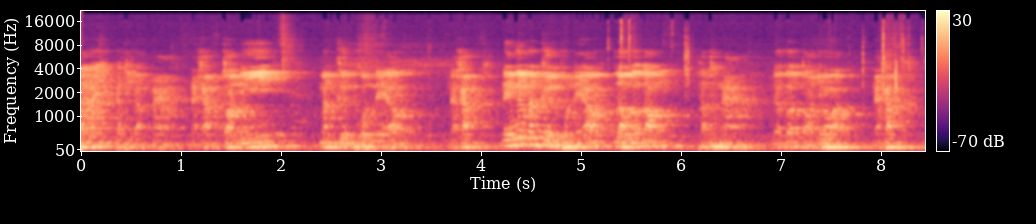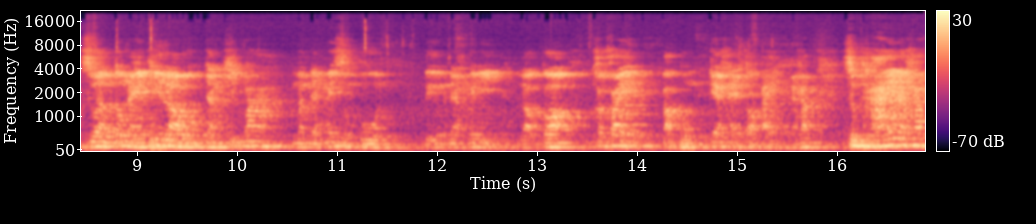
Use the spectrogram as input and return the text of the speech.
ได้ปฏิบัติมานะครับ ตอนนี้มันเกิดผลแล้วนะครับ ในเมื่อมันเกิดผลแล้วเราก็ต้องพัฒนาแล้วก็ต่อยอดนะครับ ส่วนตรงไหนที่เรายังคิดว่ามันยังไม่สมบูรณ์ หรือมันยังไม่ดี เราก็ค่อยๆ ปรับปรุงแก้ไขต่อไปนะครับ สุดท้ายนะครับ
